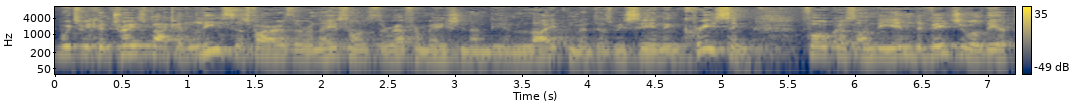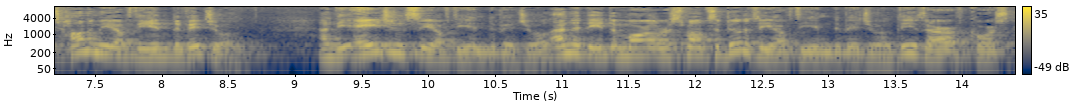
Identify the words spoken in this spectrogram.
which we can trace back at least as far as the Renaissance, the Reformation, and the Enlightenment, as we see an increasing focus on the individual, the autonomy of the individual and the agency of the individual, and indeed the moral responsibility of the individual. These are, of course,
